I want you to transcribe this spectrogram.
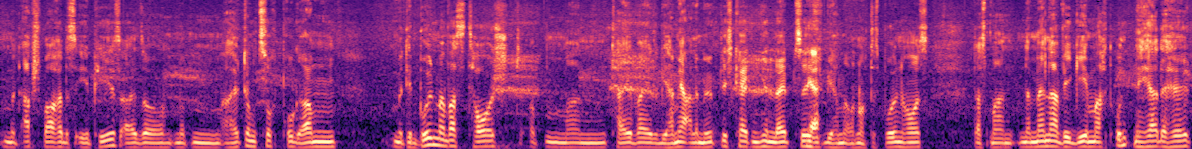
mit Absprache des EPs, also mit dem Erhaltungszuchtprogramm, mit dem Bullen mal was tauscht, ob man teilweise, wir haben ja alle Möglichkeiten hier in Leipzig, ja. wir haben ja auch noch das Bullenhaus, dass man eine Männer-WG macht und eine Herde hält,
